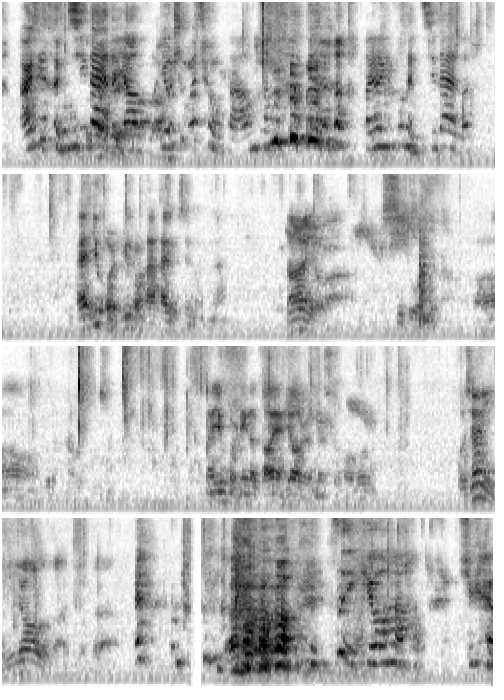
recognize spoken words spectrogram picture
而且很期待的样子，有什么惩罚吗？好像一副很期待的。哎，一会儿一会儿还还有新闻呢。当然有啊，戏多着呢。哦，对还有那一会儿那个导演要人的时候，好像已经要了吧？现在。自己 Q 哈啊，徐凯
